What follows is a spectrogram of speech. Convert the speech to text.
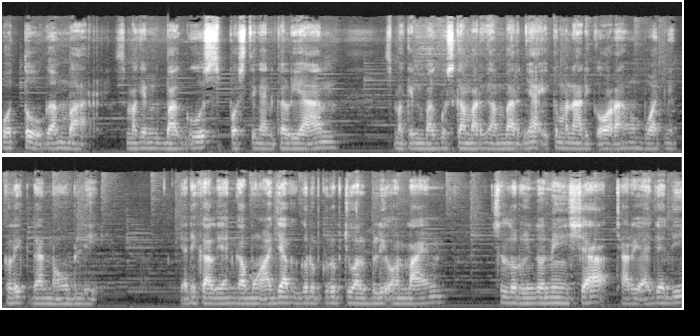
foto gambar semakin bagus postingan kalian semakin bagus gambar-gambarnya itu menarik orang buat ngeklik dan mau beli jadi kalian gabung aja ke grup-grup jual beli online seluruh Indonesia cari aja di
